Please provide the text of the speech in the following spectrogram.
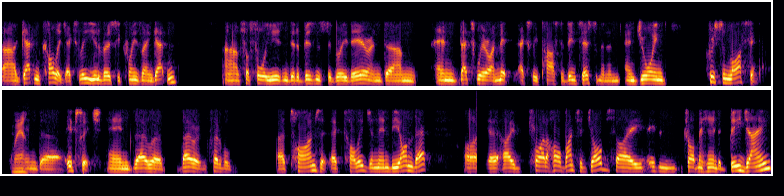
uh, Gatton College, actually, University of Queensland, Gatton uh, for four years and did a business degree there, and um, and that's where I met actually Pastor Vince Esterman and, and joined Christian Life Centre Wow. and uh, Ipswich, and they were they were incredible uh, times at, at college, and then beyond that, I uh, I tried a whole bunch of jobs. I even tried my hand at DJing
